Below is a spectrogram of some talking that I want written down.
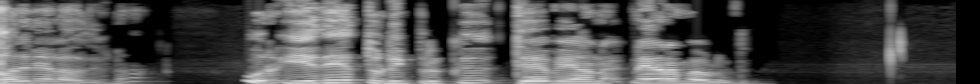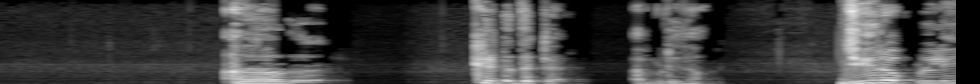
பதினேழாவது வினா ஒரு இதய துடிப்பிற்கு தேவையான நேரம் எவ்வளவு? அதாவது கிட்டத்தட்ட அப்படிதான். ஜீரோ புள்ளி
